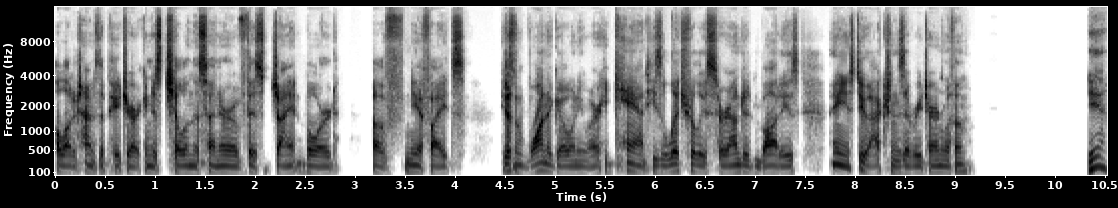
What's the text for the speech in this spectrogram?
a lot of times the Patriarch can just chill in the center of this giant board of neophytes. He doesn't want to go anywhere. He can't. He's literally surrounded in bodies. And you just do actions every turn with him. Yeah.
